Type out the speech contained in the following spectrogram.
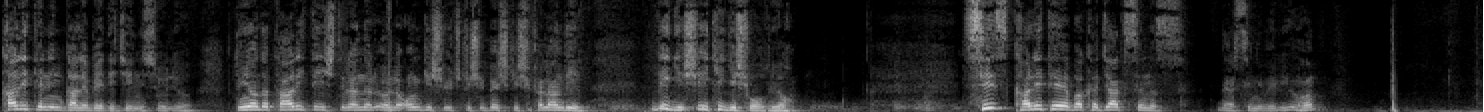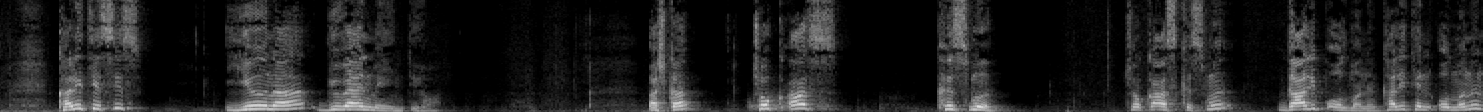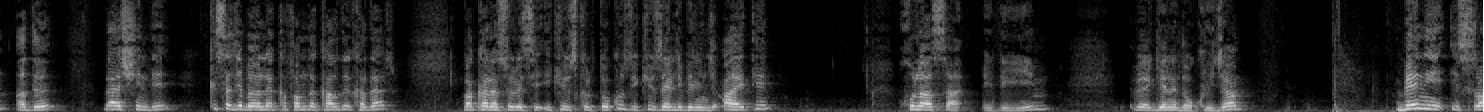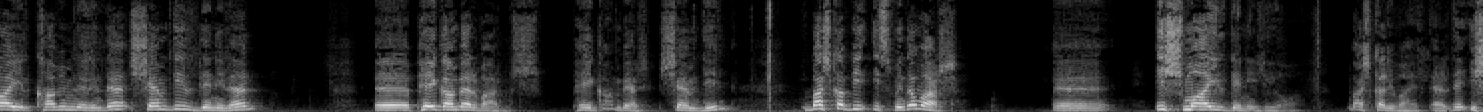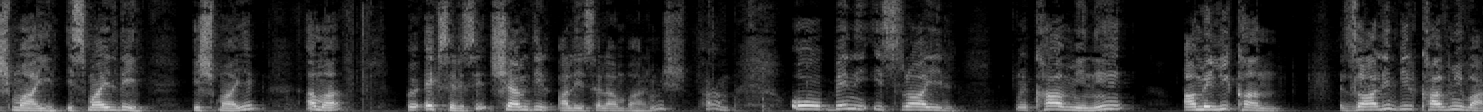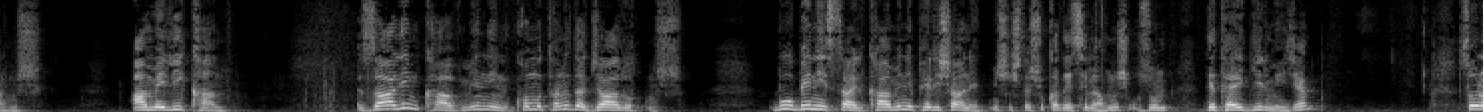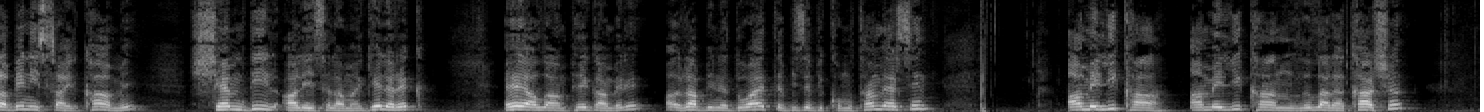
kalitenin galebe edeceğini söylüyor. Dünyada tarih değiştirenler öyle 10 kişi, 3 kişi, 5 kişi falan değil. Bir kişi, iki kişi oluyor. Siz kaliteye bakacaksınız dersini veriyor. Kalitesiz yığına güvenmeyin diyor. Başka? Çok az kısmı çok az kısmı galip olmanın, kalitenin olmanın adı. Ben şimdi kısaca böyle kafamda kaldığı kadar Bakara suresi 249-251. ayeti hulasa edeyim ve gene de okuyacağım. Beni İsrail kavimlerinde Şemdil denilen e, peygamber varmış. Peygamber Şemdil. Başka bir ismi de var. E, İşmail deniliyor. Başka rivayetlerde İşmail. İsmail değil. İşmail. Ama ekserisi Şemdil aleyhisselam varmış. Tamam O Beni İsrail e, kavmini Amelikan zalim bir kavmi varmış. Amelikan. Zalim kavminin komutanı da Calut'muş. Bu Beni İsrail kavmini perişan etmiş. İşte şu kadar esir almış. Uzun detaya girmeyeceğim. Sonra Beni İsrail kavmi Şemdil aleyhisselama gelerek Ey Allah'ın peygamberi Rabbine dua et de bize bir komutan versin. Amelika, Amelikanlılara karşı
